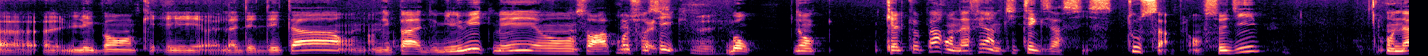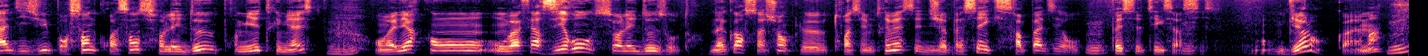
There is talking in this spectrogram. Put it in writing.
euh, les banques et euh, la dette d'État. On n'en est pas à 2008, mais on s'en rapproche aussi. Bon, donc quelque part, on a fait un petit exercice, tout simple. On se dit, on a 18% de croissance sur les deux premiers trimestres. Mhm. On va dire qu'on va faire zéro sur les deux autres, d'accord Sachant que le troisième trimestre est déjà passé et qu'il ne sera pas de zéro. Mhm. On fait cet exercice. violent quand même. Hein. Mhm.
